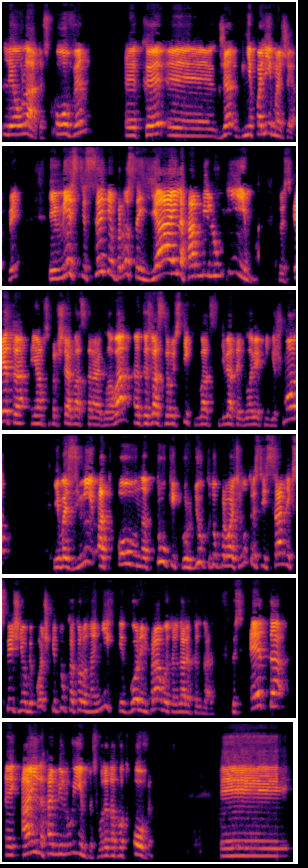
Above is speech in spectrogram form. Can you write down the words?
леула, то есть овен к, к непалимой жертве, и вместе с этим приносится яйль хамилуим, то есть это, я вам прочитаю 22 глава, то есть 22 стих в 29 главе книги Шмот, и возьми от овна тук и курдюк, тук проводить внутренности, сальник с печени обе почки, тук, который на них, и голень правую и так далее, и так далее. То есть это э, айль хамилуим, то есть вот этот вот овен. И, э,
